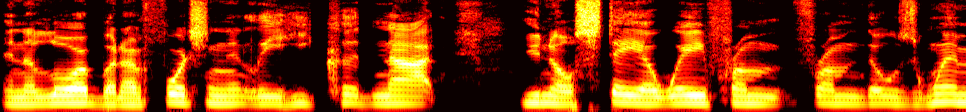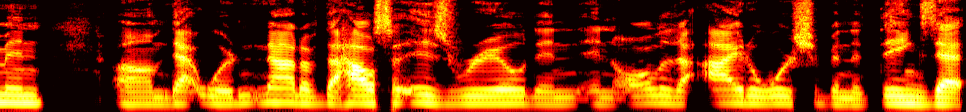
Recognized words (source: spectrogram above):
in the Lord. But unfortunately, he could not, you know, stay away from from those women um, that were not of the house of Israel and and all of the idol worship and the things that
